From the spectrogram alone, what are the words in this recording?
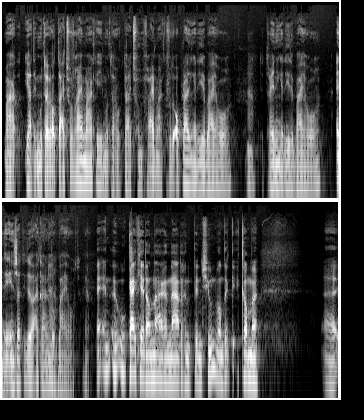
Maar ja, je moet daar wel tijd voor vrijmaken. Je moet daar ook tijd voor vrijmaken voor de opleidingen die erbij horen. Ja. De trainingen die erbij horen. En de inzet die er uiteindelijk Ja. ook bij hoort. Ja. En, en eh, hoe kijk jij dan naar een naderend pensioen? Want ik, ik kan me. eh,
